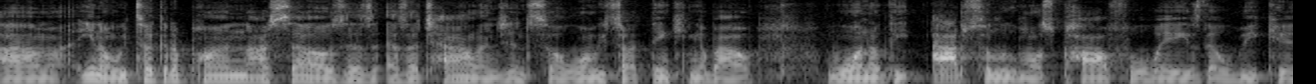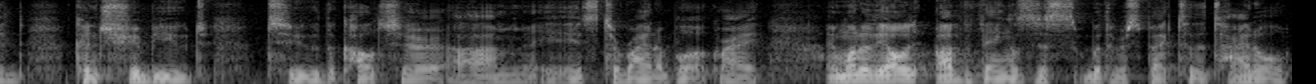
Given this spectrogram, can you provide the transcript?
um, you know, we took it upon ourselves as, as a challenge. And so when we start thinking about one of the absolute most powerful ways that we could contribute to the culture, um, it's to write a book, right? And one of the other things, just with respect to the title,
